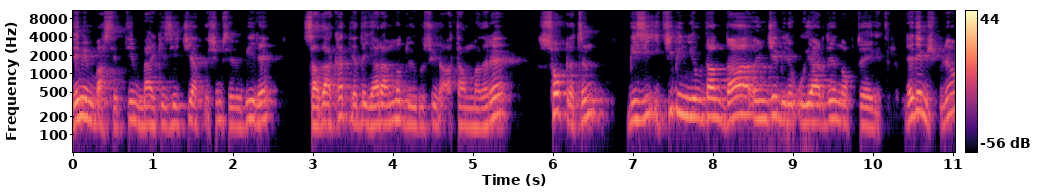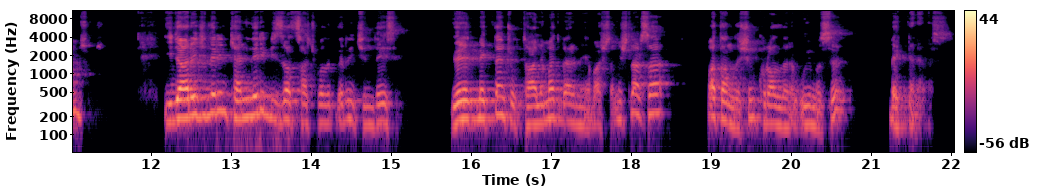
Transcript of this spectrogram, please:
demin bahsettiğim merkeziyetçi yaklaşım sebebiyle sadakat ya da yaranma duygusuyla atanmaları Sokrat'ın bizi 2000 yıldan daha önce bile uyardığı noktaya getirir. Ne demiş biliyor musunuz? İdarecilerin kendileri bizzat saçmalıkların içindeyse, yönetmekten çok talimat vermeye başlamışlarsa vatandaşın kurallara uyması beklenemez.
